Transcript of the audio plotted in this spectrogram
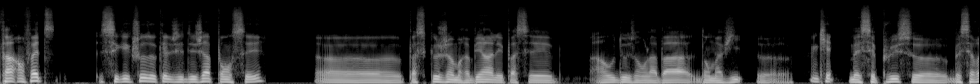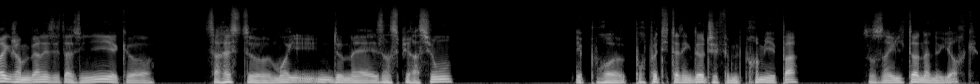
Enfin, en fait, c'est quelque chose auquel j'ai déjà pensé euh, parce que j'aimerais bien aller passer un ou deux ans là-bas dans ma vie. euh, mais c'est plus. euh, mais c'est vrai que j'aime bien les États-Unis et que ça reste, euh, moi, une de mes inspirations. Et pour, euh, pour petite anecdote, j'ai fait mes premiers pas dans un Hilton à New York.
